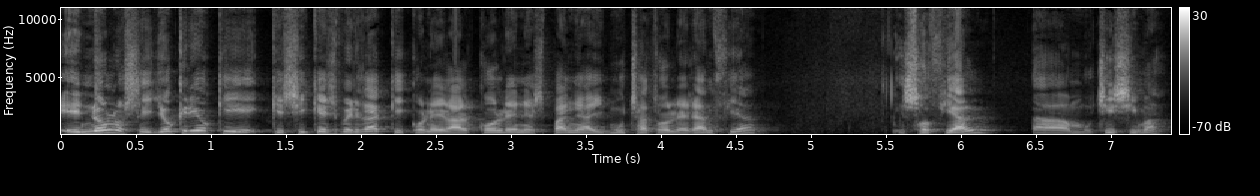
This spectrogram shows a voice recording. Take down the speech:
Eh, no lo sé, yo creo que, sí que es verdad que con el alcohol en España hay mucha tolerancia social, ah, muchísima,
